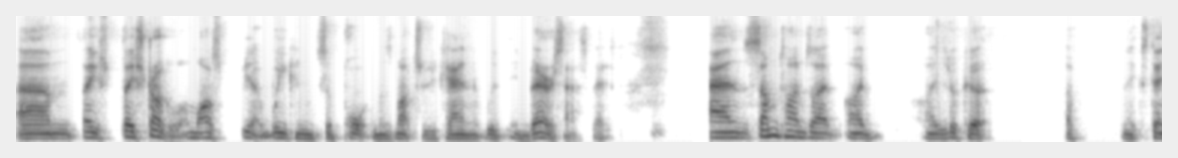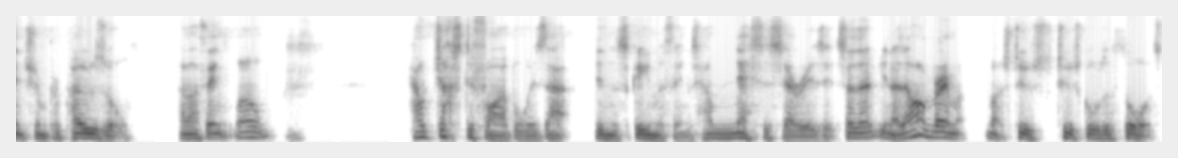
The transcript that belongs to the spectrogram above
Um, they, they struggle. And whilst you know we can support them as much as we can with, in various aspects, and sometimes I, I, I look at a, an extension proposal and I think, well, how justifiable is that in the scheme of things? How necessary is it? So that you know there are very much two two schools of thoughts.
